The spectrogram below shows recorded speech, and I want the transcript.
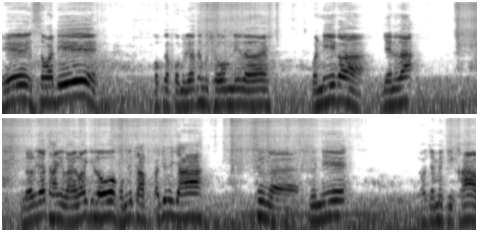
เย้สวัสดีพบกับผมอีกแล้วท่านผู้ชมนี่เลย วันนี้ก็เย็นละเหลือระยะทางอีกหลายร้อยกิโล ผมจะกลับอยุธยา ซึ่งคืนนี้ เราจะไม่กินข้าว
